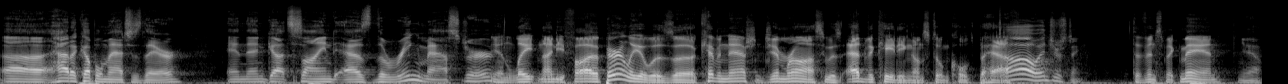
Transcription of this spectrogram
Uh, had a couple matches there, and then got signed as the ringmaster. In late '95, apparently it was uh, Kevin Nash and Jim Ross who was advocating on Stone Cold's behalf Oh, interesting. to Vince McMahon. Yeah.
